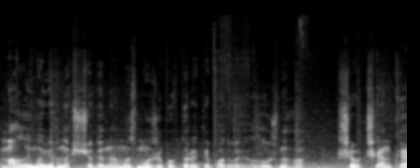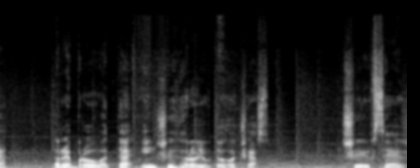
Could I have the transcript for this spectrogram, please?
мало ймовірно, що Динамо зможе повторити подвиг Лужного, Шевченка, Реброва та інших героїв того часу. Чи все ж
